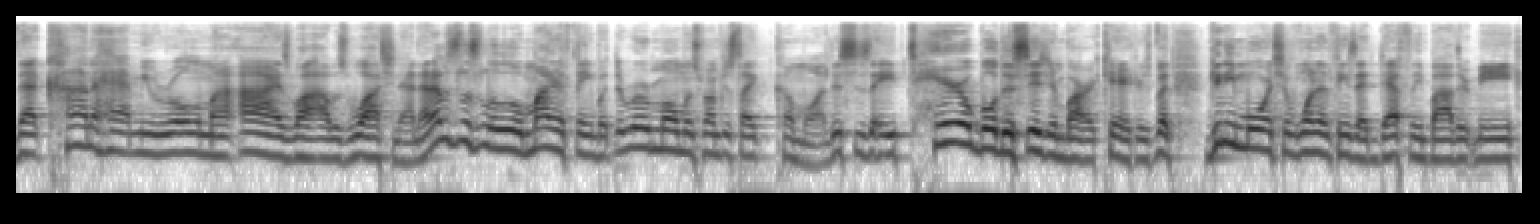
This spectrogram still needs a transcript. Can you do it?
that kind of had me rolling my eyes while I was watching that. Now, that was just a little minor thing, but there were moments where I'm just like, come on, this is a terrible decision by our characters. But getting more into one of the things that definitely bothered me,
